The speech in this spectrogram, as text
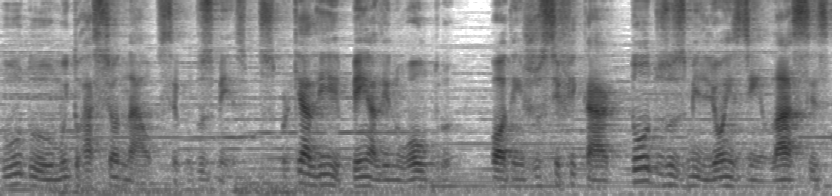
Tudo muito racional, segundo os mesmos, porque ali, bem ali no outro, podem justificar todos os milhões de enlaces,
